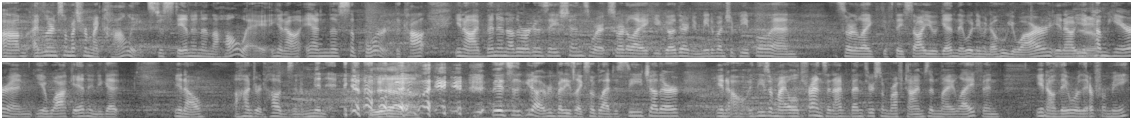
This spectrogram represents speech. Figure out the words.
Um, I've learned so much from my colleagues just standing in the hallway, you know, and the support. The col- you know, I've been in other organizations where it's sort of like you go there and you meet a bunch of people and it's sort of like if they saw you again, they wouldn't even know who you are. You know, you come here and you walk in and you get, you know, a hundred hugs in a minute. You know? Yeah. it's you know everybody's like so glad to see each other. You know, these are my old friends, and I've been through some rough times in my life, and you know they were there for me.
